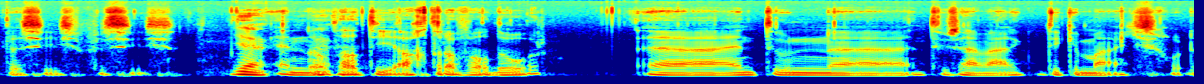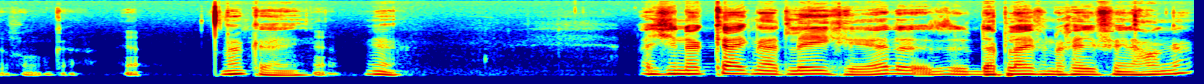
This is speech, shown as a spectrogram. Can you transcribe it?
Precies, precies. Ja. En dat had hij achteraf al door. Eh, en toen, eh, toen zijn we eigenlijk dikke maatjes geworden van elkaar. Ja. Oké. Ja. Ja. Als je nou kijkt naar het leger, hè, daar blijven we nog even in hangen.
